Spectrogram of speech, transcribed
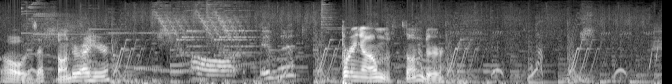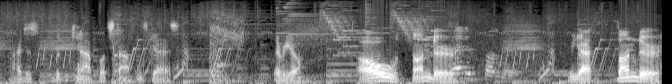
Oh, is that thunder I hear? Oh, is it? Bring on the thunder! I just really cannot butt stomp these guys. There we go. Oh, thunder. Thunder. We got thunder.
